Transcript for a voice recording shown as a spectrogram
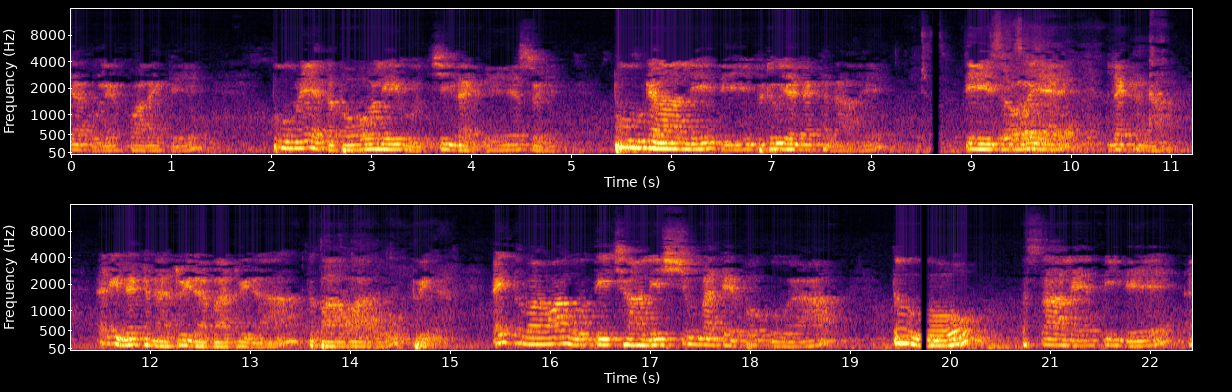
ညာကိုလည်းခွာလိုက်တယ်။ပူတဲ့သဘောလေးကိုကြည့်လိုက်တယ်ဆိုရင်ပူတာလေးဒီဘုဒ္ဓရဲ့လက္ခဏာပဲ။တေဇောရဲ့လက္ခဏာအဲ့ဒီလက္ခဏာတွေ့တာပါတွေ့တာသဘာဝကိုတွေ့တာ အဲ့သဘာဝကိုတေချာလေးရှုမှတ်တဲ့ပုဂ္ဂိုလ်ကသူ့ကိုအစလည်းသိတယ်အ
